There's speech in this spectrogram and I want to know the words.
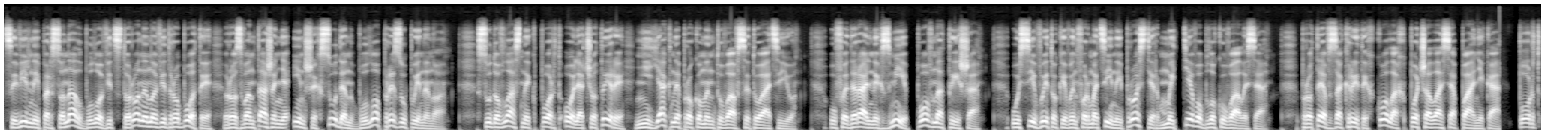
Цивільний персонал було відсторонено від роботи, розвантаження інших суден було призупинено. Судовласник Порт Оля-4 ніяк не прокоментував ситуацію. У федеральних ЗМІ повна тиша. Усі витоки в інформаційний простір миттєво блокувалися. Проте в закритих колах почалася паніка. Порт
